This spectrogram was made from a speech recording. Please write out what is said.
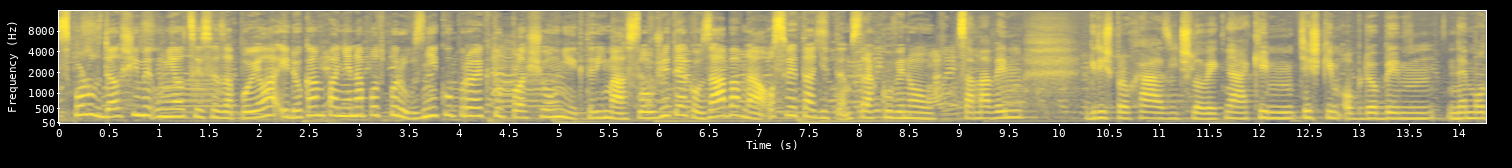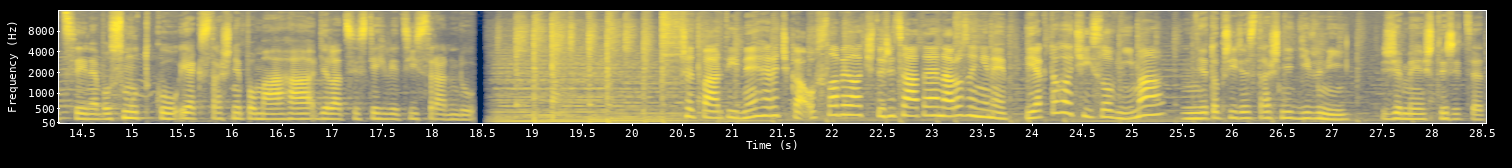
Spolu s dalšími umělci se zapojila i do kampaně na podporu vzniku projektu Plešouni, který má sloužit jako zábavná osvěta dětem s rakovinou. Sama vím, když prochází člověk nějakým těžkým obdobím nemoci nebo smutku, jak strašně pomáhá dělat si z těch věcí srandu. Před pár týdny herečka oslavila 40. narozeniny. Jak tohle číslo vnímá? Mně to přijde strašně divný, že mi je 40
